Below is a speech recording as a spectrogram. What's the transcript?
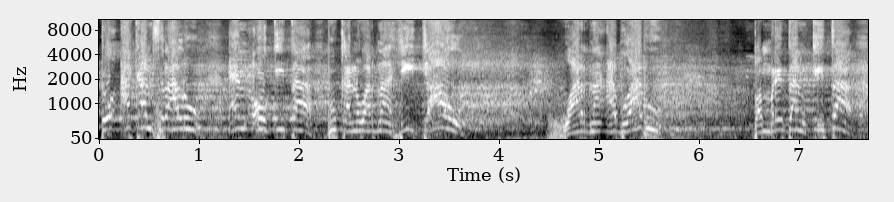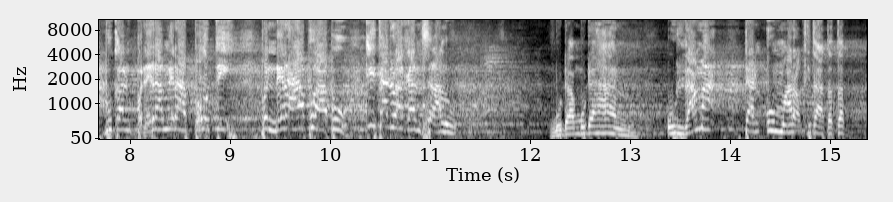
Doakan selalu NO kita bukan warna hijau warna abu-abu. Pemerintahan kita bukan bendera merah putih bendera abu-abu. Kita doakan selalu. Mudah-mudahan ulama dan umarok kita tetap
